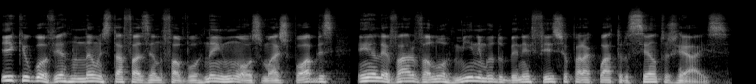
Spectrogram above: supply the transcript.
e que o governo não está fazendo favor nenhum aos mais pobres em elevar o valor mínimo do benefício para 400 reais.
